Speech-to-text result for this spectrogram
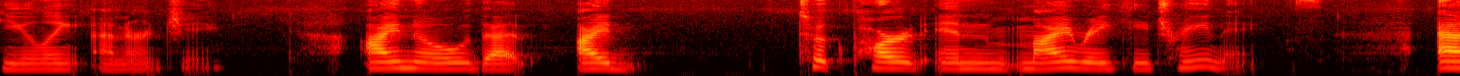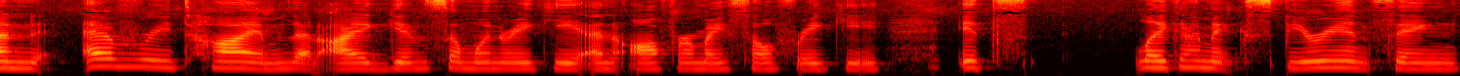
healing energy. I know that I took part in my Reiki trainings And every time that I give someone Reiki and offer myself Reiki, it's like I'm experiencing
